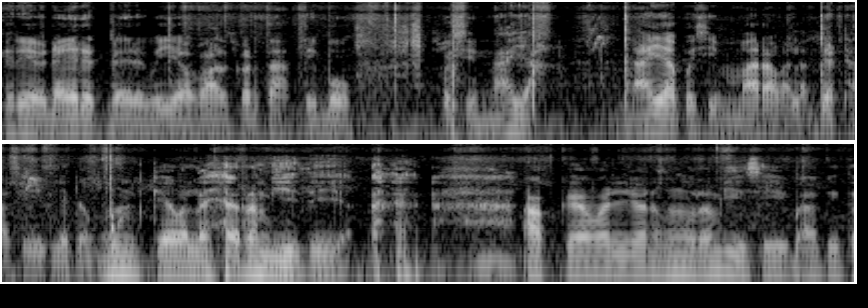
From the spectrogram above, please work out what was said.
ઘરે ડાયરેક્ટ ડાયરેક્ટ વૈયા વાળ કરતા હતી બહુ. પછી નાયા. નાયા પછી મારા વાલા બેઠા છે, એટલે કે હું કહેવાલા રમીએ છીએ. આ કેવલ્યો ને, હું રમીએ છીએ. બાકી તો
